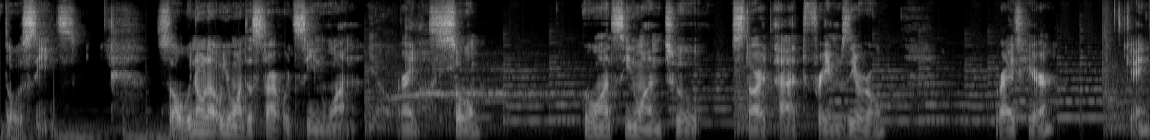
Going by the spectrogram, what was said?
those scenes. So we know that we want to start with scene one, right? So we want scene one to start at frame zero right here. Okay,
